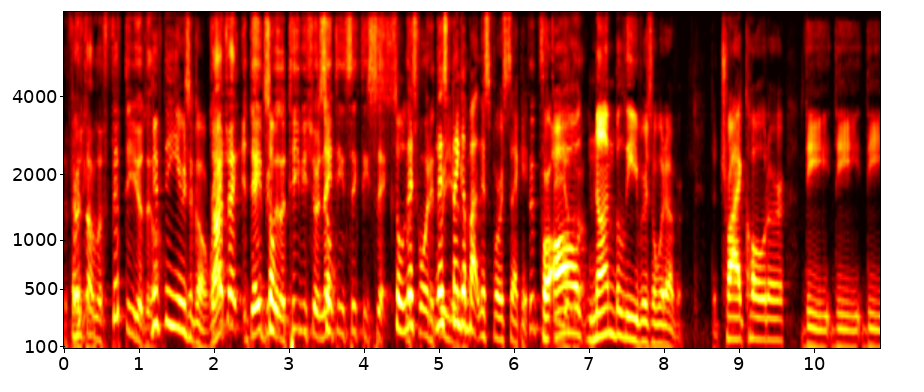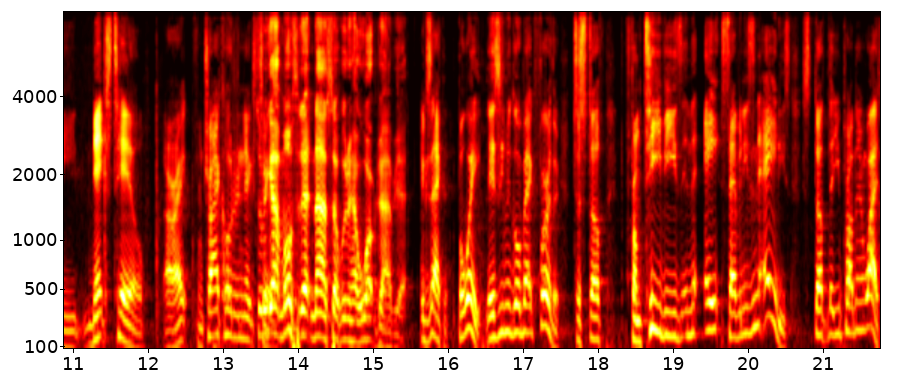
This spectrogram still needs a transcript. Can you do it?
the first time was 50 years ago. 50 years ago, right? Star? Trek debuted So- as a TV show in so- 1966. So let's let's think ago. about this for a second. For all non-believers or whatever, the tricorder, the the the Nextel, all right, from tricorder to next So we got most of that non stuff We don't have warp drive yet. Exactly. But wait, let's even go back further to stuff from TVs in the eight, 70s and 80s. Stuff that you probably didn't watch.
